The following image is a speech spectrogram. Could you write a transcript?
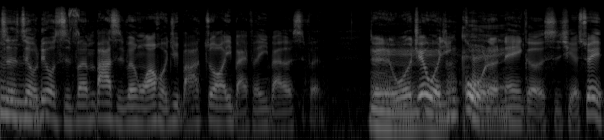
这只有六十分、八十分，我要回去把它做到一百分、一百二十分。对，我觉得我已经过了那个时期，所以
